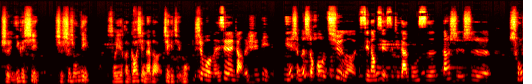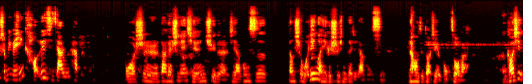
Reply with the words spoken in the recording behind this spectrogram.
是一个系，是师兄弟，所以很高兴来到这个节目。是我们谢院长的师弟。您什么时候去了 Synopsys 这家公司？当时是从什么原因考虑去加入他们？我是大概十年前去的这家公司，当时我另外一个师兄在这家公司，然后就到这个工作了，很高兴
